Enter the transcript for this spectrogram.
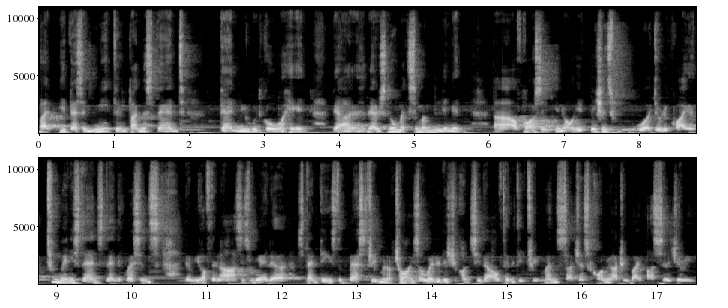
But if there's a need to implant the stent, then we would go ahead. There, there is no maximum limit. Uh, of course, you know, if patients were to require too many stents, then the questions that we often ask is whether stenting is the best treatment of choice or whether they should consider alternative treatments such as coronary artery bypass surgery.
